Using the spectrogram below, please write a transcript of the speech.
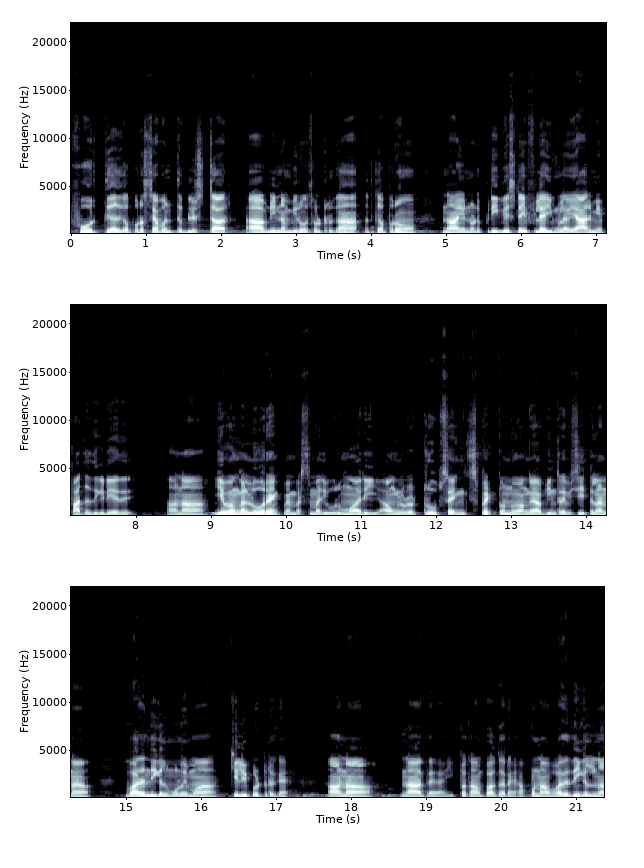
ஃபோர்த்து அதுக்கப்புறம் செவன்த்து பிளட் ஸ்டார் அப்படின்னு நம்ம ஹீரோ சொல்லிட்டுருக்கான் அதுக்கப்புறம் நான் என்னோடய ப்ரீவியஸ் லைஃப்பில் இவங்கள யாருமே பார்த்தது கிடையாது. ஆனால் இவங்க லோ ரேங்க் மெம்பர்ஸ் மாதிரி உருமாறி அவங்களோட ட்ரூப்ஸை இன்ஸ்பெக்ட் பண்ணுவாங்க அப்படின்ற விஷயத்தெல்லாம் நான் வதந்திகள் மூலயமா கேள்விப்பட்டிருக்கேன். ஆனால் நான் அதை இப்போ தான் பார்க்குறேன். அப்போ நான் வதந்திகள்னா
